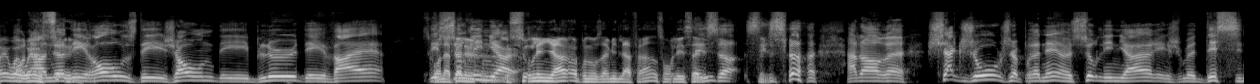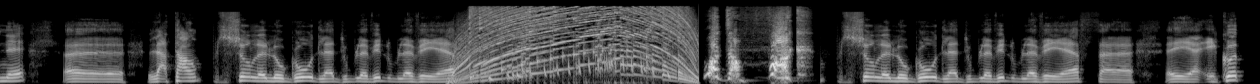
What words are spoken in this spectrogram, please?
on en a des roses, des jaunes, des bleus, des verts. Ce qu'on appelle surligneurs. surligneur pour nos amis de la France, on les salue. C'est ça, c'est ça. Alors, euh, chaque jour, je prenais un surligneur et je me dessinais euh, la tempe sur le logo de la WWF. What the fuck? Sur le logo de la WWF. Euh, et écoute,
